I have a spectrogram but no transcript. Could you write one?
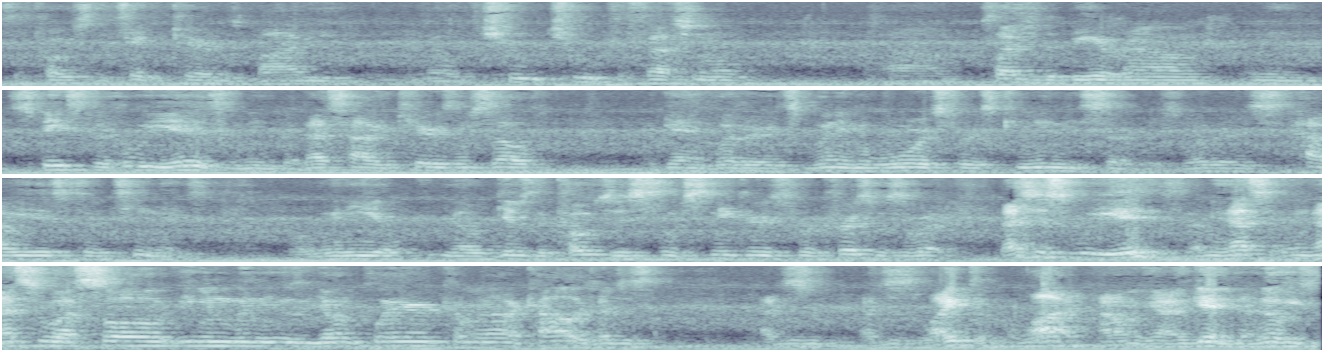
his approach to taking care of his body. You know, true, true professional. Um, pleasure to be around. I mean, speaks to who he is. I mean, but that's how he carries himself. Again, whether it's winning awards for his community service, whether it's how he is to teammates, or when he you know gives the coaches some sneakers for Christmas. Or. That's just who he is. I mean, that's and that's who I saw even when he was a young player coming out of college. I just. I just, I just liked him a lot. I don't, again, I know he's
